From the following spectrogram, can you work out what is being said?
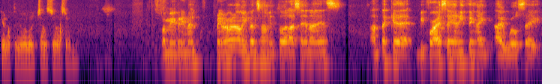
que no has tenido la chance de hacerlo? Pues mi primer, primero mi pensamiento de la escena es antes que, before I say anything, I, I will say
